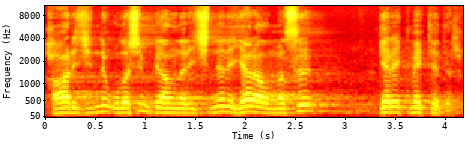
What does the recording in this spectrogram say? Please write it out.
haricinde ulaşım planları içinde de yer alması gerekmektedir.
